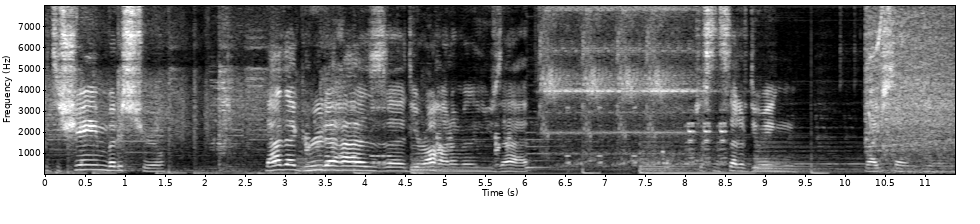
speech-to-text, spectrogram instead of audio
It's a shame, but it's true. Now that Garuda has uh, Diarahan, I'm going to use that. Instead of doing lifestone healing.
